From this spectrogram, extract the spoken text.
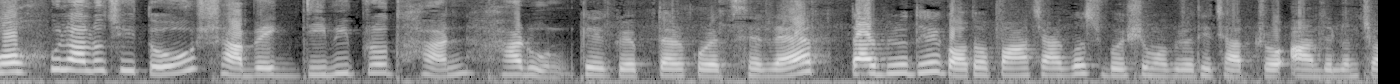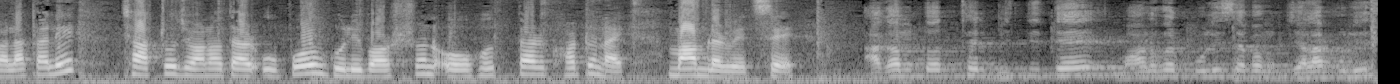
বহুল আলোচিত সাবেক ডিবি প্রধান হারুন। কে গ্রেপ্তার করেছে র্যাব? তার বিরুদ্ধে গত পাঁচ আগস্ট বৈষম্য বিরোধী ছাত্র আন্দোলন চলাকালে ছাত্র জনতার উপর গুলিবর্ষণ ও হত্যার ঘটনায় মামলা রয়েছে। আগাম তথ্যের ভিত্তিতে মহানগর পুলিশ এবং জেলা পুলিশ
